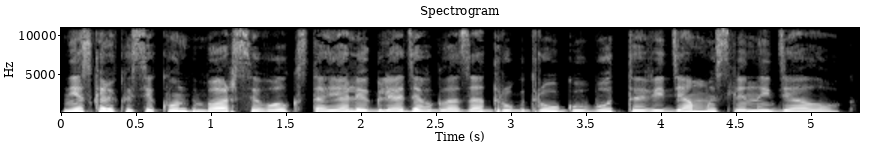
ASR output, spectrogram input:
Несколько секунд Барс и Волк стояли, глядя в глаза друг другу, будто ведя мысленный диалог.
